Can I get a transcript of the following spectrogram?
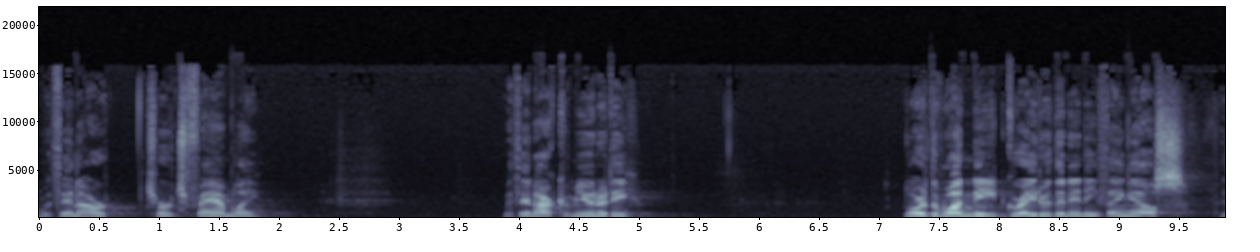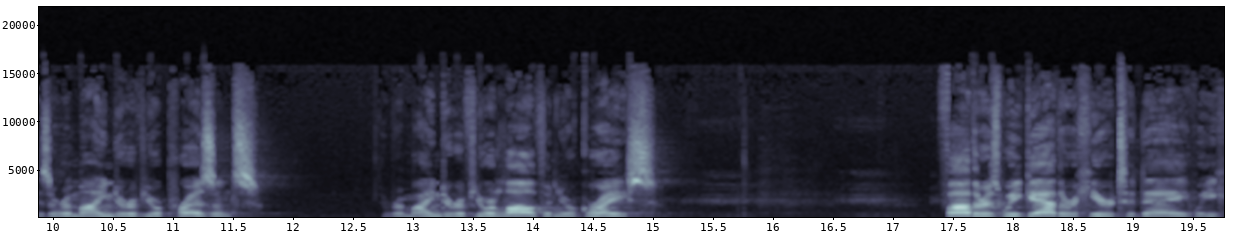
within our church family, within our community. Lord, the one need greater than anything else is a reminder of your presence, a reminder of your love and your grace. Father, as we gather here today, we,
